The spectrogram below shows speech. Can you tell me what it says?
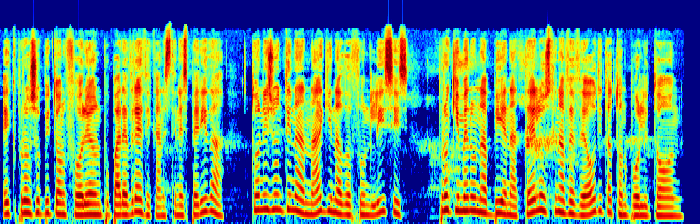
εκπρόσωποι των φορέων που παρευρέθηκαν στην Εσπερίδα τονίζουν την ανάγκη να δοθούν λύσεις προκειμένου να μπει ένα τέλος στην αβεβαιότητα των πολιτών.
